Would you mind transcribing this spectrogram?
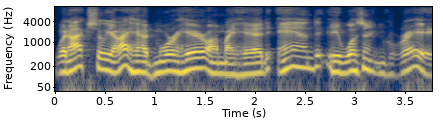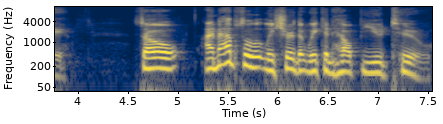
when actually I had more hair on my head and it wasn't gray. So I'm absolutely sure that we can help you too.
